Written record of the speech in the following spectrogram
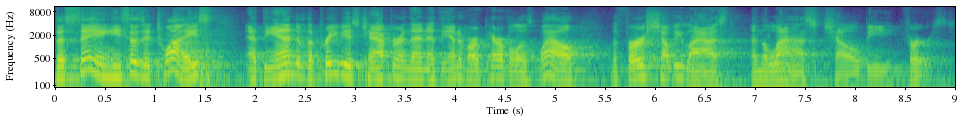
the saying, he says it twice, at the end of the previous chapter and then at the end of our parable as well, the first shall be last and the last shall be first.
